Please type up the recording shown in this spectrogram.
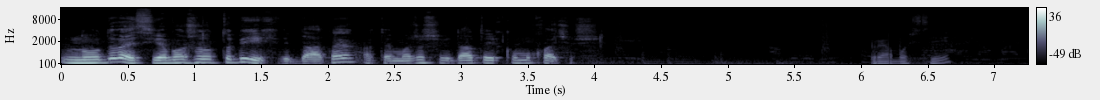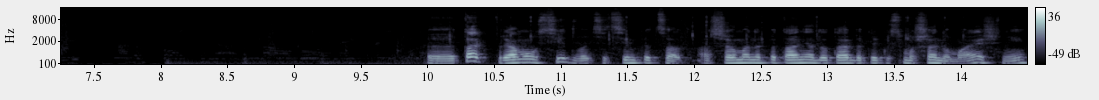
Ну, дивись, я можу тобі їх віддати, а ти можеш віддати їх кому хочеш. Прямо всі? Е, так, прямо всі 27500. А ще в мене питання до тебе, ти якусь машину маєш, ні?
